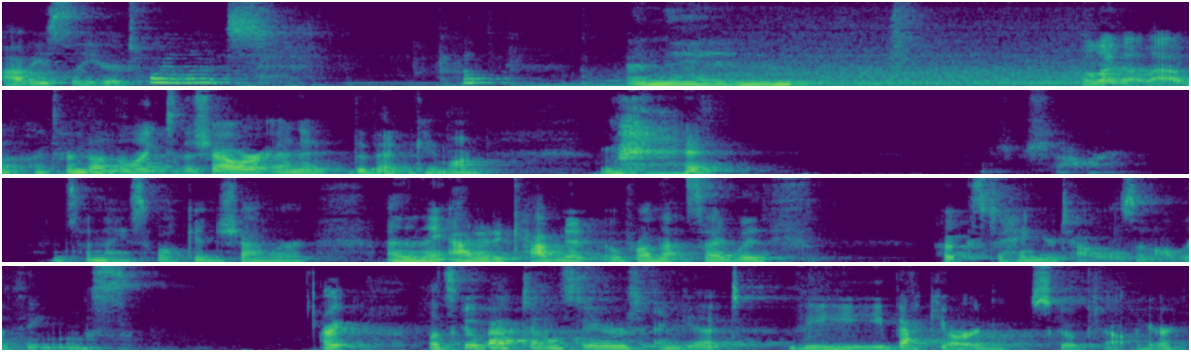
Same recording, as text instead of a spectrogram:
Obviously your toilet. Oh. And then, well, that got loud. I turned on the light to the shower and it, the vent came on. It's a nice walk-in shower. And then they added a cabinet over on that side with hooks to hang your towels and all the things. All right, let's go back downstairs and get the backyard scoped out here.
